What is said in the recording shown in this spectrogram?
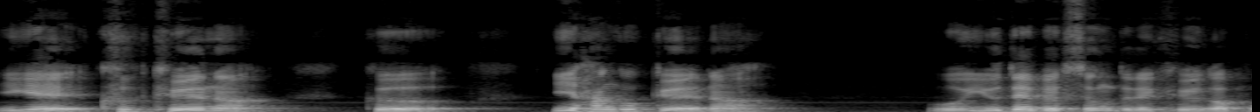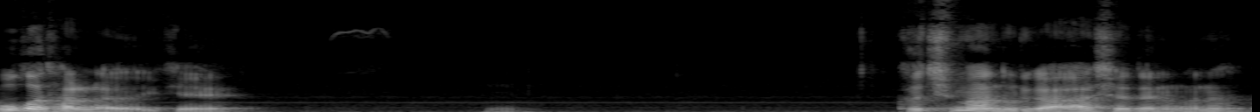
이게 그 교회나 그 이 한국 교회나 뭐 유대 백성들의 교회가 뭐가 달라요, 이게. 그렇지만 우리가 아셔야 되는 것은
